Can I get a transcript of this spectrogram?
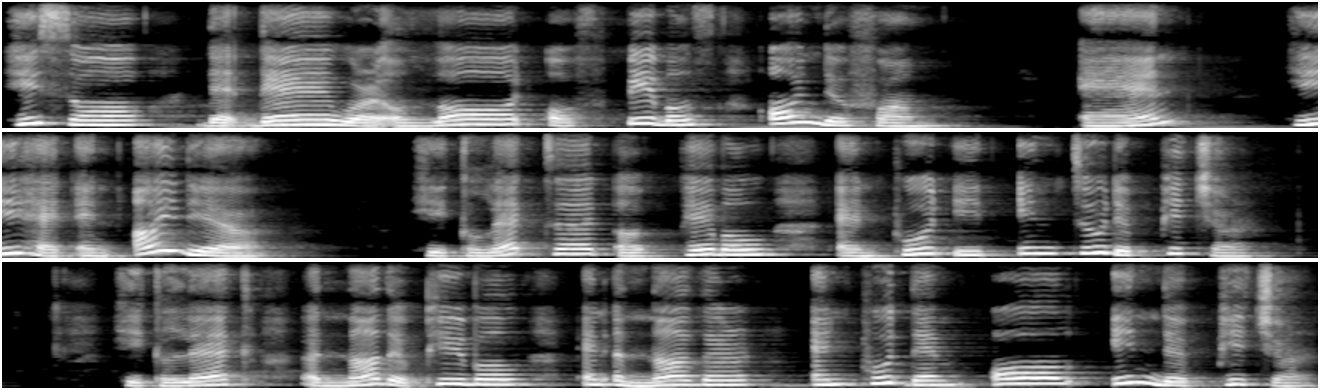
He saw that there were a lot of pebbles on the farm and he had an idea. He collected a pebble and put it into the pitcher. He collected another pebble and another and put them all in the pitcher.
